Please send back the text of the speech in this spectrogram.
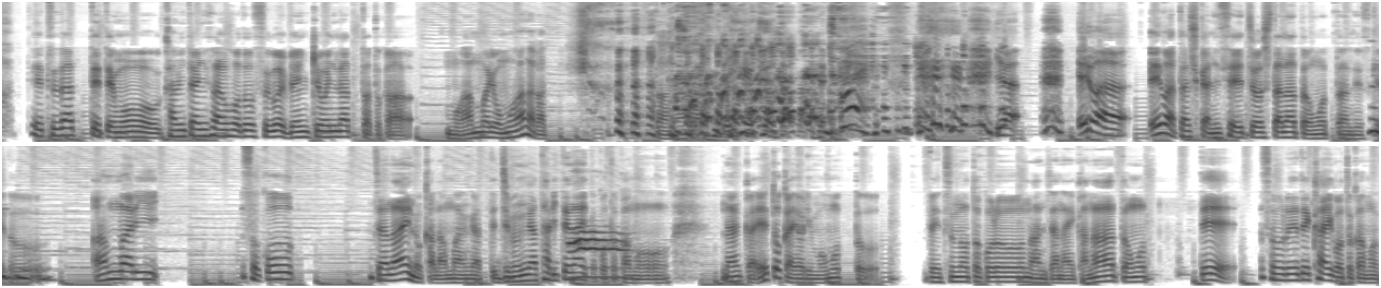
手伝ってても、上谷さんほどすごい勉強になったとか、もうあんまり思わなかったなっていう。いや、絵は、絵は確かに成長したなと思ったんですけどうんうん、あんまり、そこじゃないのかな、漫画って。自分が足りてないとことかも、なんか絵とかよりももっと別のところなんじゃないかなと思って、それで介護とかも、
